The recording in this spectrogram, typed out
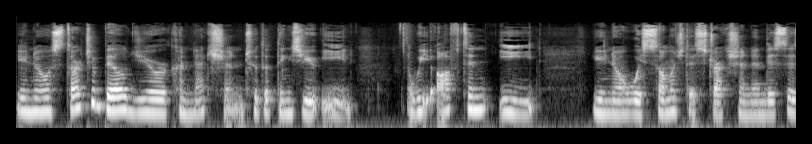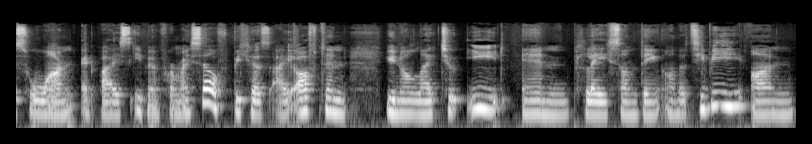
You know, start to build your connection to the things you eat. We often eat you know, with so much distraction. And this is one advice even for myself because I often, you know, like to eat and play something on the TV, on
